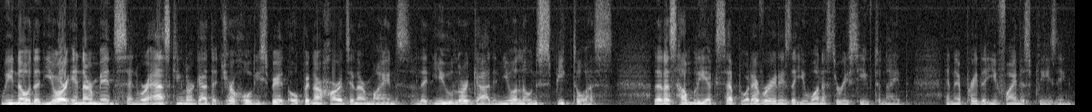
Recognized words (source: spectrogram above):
We know that you are in our midst, and we're asking, Lord God, that your Holy Spirit open our hearts and our minds. Let you, Lord God, and you alone speak to us. Let us humbly accept whatever it is that you want us to receive tonight. And I pray that you find us pleasing.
